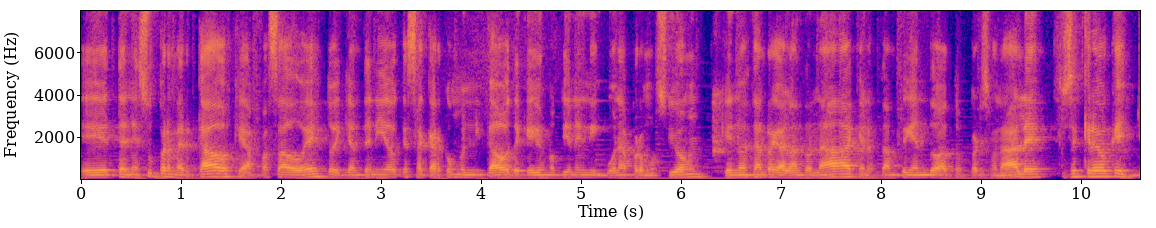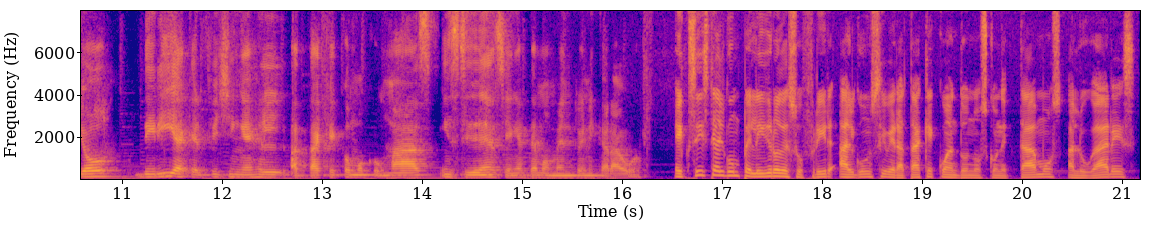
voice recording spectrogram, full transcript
eh, tener supermercados que han pasado esto y que han tenido que sacar comunicados de que ellos no tienen ninguna promoción, que no están regalando nada, que no están pidiendo datos personales. Entonces creo que yo diría que el phishing es el ataque como con más incidencia en este momento en Nicaragua. ¿Existe algún peligro de sufrir algún ciberataque cuando nos conectamos a lugares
